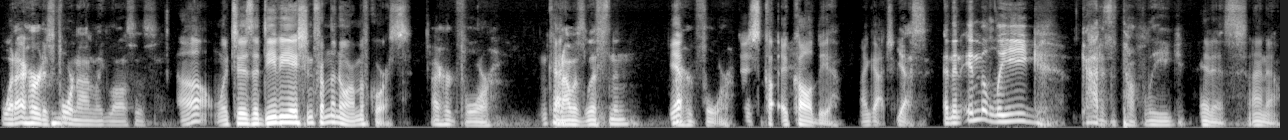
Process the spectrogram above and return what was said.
What I heard is four non-league losses. Oh, which is a deviation from the norm, of course. I heard four Okay. when I was listening. Yep. I heard four. Ca- it called you. I got you. Yes, and then in the league, God, it's a tough league. It is. I know.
